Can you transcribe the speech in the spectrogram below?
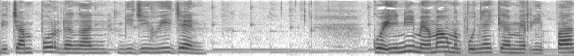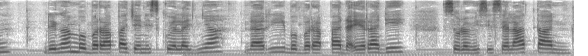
dicampur dengan biji wijen. Kue ini memang mempunyai kemiripan dengan beberapa jenis kue lainnya dari beberapa daerah di Sulawesi Selatan.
